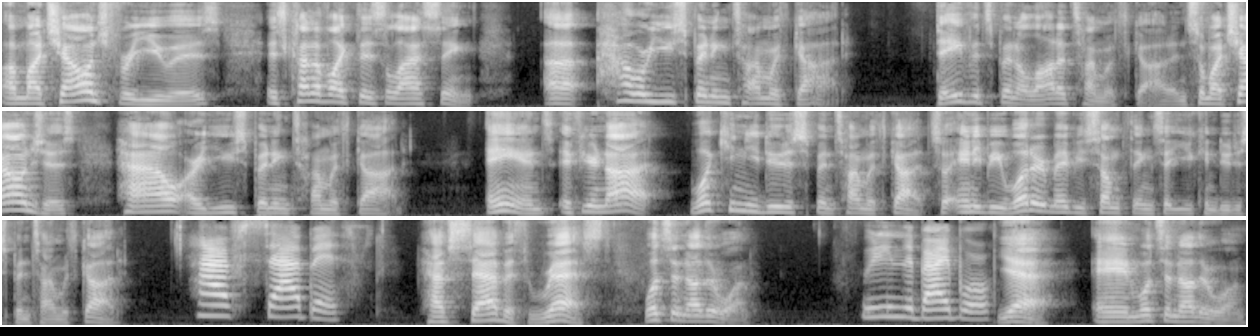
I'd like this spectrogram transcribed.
uh, my challenge for you is it's kind of like this last thing. Uh, how are you spending time with God? David spent a lot of time with God, and so my challenge is how are you spending time with God? And if you're not, what can you do to spend time with God? So, Annie B, what are maybe some things that you can do to spend time with God? Have Sabbath. Have Sabbath, rest. What's another one? Reading the Bible. Yeah. And what's another one?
